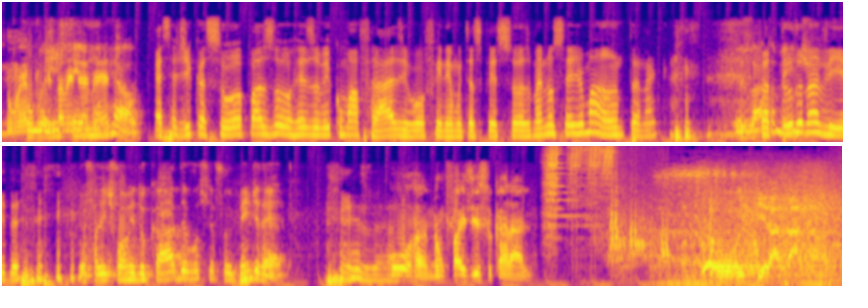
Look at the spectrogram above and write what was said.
Não é como a gente tá tem no mundo real. Essa dica sua posso resumir com uma frase, vou ofender muitas pessoas, mas não seja uma anta, né? Exatamente. pra tudo na vida. Eu falei de forma educada, você foi bem direto. Exato. Porra, não faz isso, caralho. Oi, pirata.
